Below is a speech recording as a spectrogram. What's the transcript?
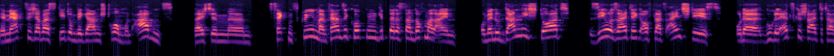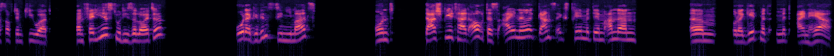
Der merkt sich aber, es geht um veganen Strom. Und abends vielleicht im ähm, Second Screen beim Fernseh gucken, gibt er das dann doch mal ein. Und wenn du dann nicht dort SEO-seitig auf Platz 1 stehst oder Google Ads geschaltet hast auf dem Keyword, dann verlierst du diese Leute oder gewinnst sie niemals. Und da spielt halt auch das eine ganz extrem mit dem anderen ähm, oder geht mit, mit einher.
